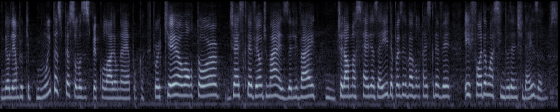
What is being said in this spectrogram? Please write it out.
eu lembro que muitas pessoas especularam na época, porque o autor já escreveu demais, ele vai tirar umas férias aí, depois ele vai voltar a escrever. E foram assim durante 10 anos.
